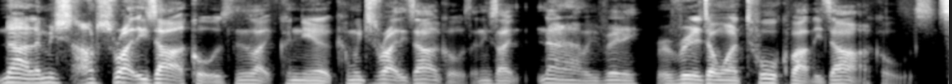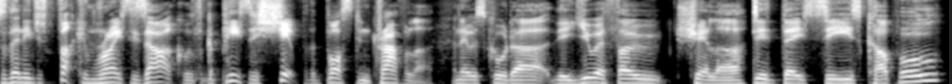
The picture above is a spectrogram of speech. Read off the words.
no, let me just, I'll just write these articles. And they're like, can you, can we just write these articles? And he's like, no, no, we really, we really don't want to talk about these articles. So then he just fucking writes these articles like a piece of shit for the Boston Traveler. And it was called, uh, the UFO Chiller. Did they seize couple?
